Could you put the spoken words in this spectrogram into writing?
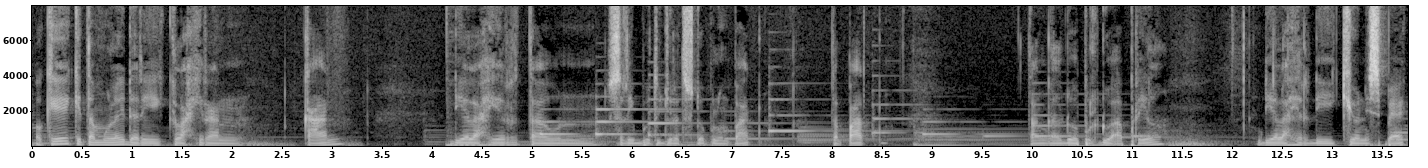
Oke, kita mulai dari kelahiran Khan. Dia lahir tahun 1724, tepat tanggal 22 April. Dia lahir di Königsberg.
